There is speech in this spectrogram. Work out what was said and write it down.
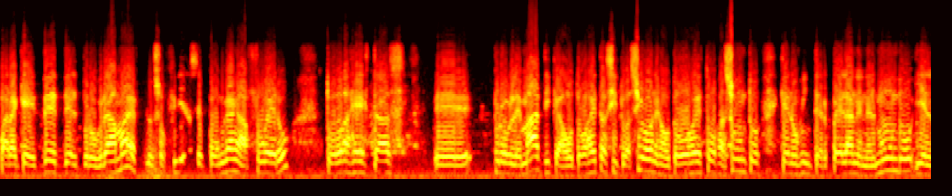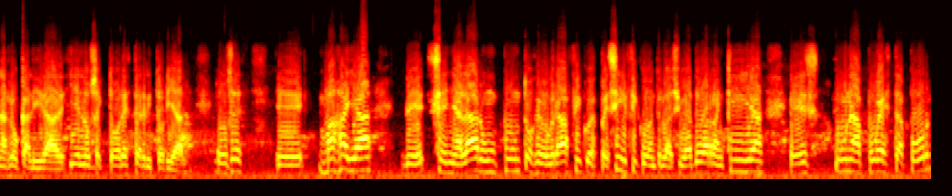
para que desde el programa de filosofía se pongan afuera todas estas eh, problemáticas o todas estas situaciones o todos estos asuntos que nos interpelan en el mundo y en las localidades y en los sectores territoriales. Entonces, eh, más allá de señalar un punto geográfico específico dentro de la ciudad de Barranquilla, es una apuesta por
